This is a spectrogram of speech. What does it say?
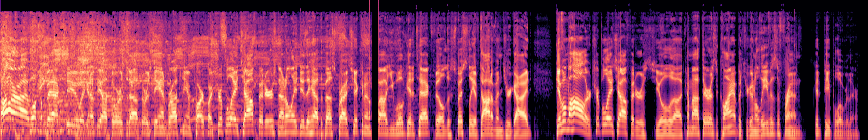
All right, welcome back to Waking Up the Outdoors at Outdoors Dan, brought to you in part by Triple H Outfitters. Not only do they have the best fried chicken in the wild, you will get a tag filled, especially if Donovan's your guide. Give them a holler, Triple H Outfitters. You'll uh, come out there as a client, but you're going to leave as a friend. Good people over there.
